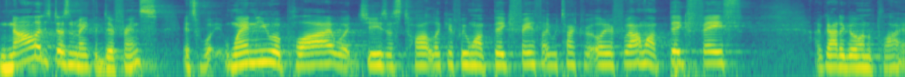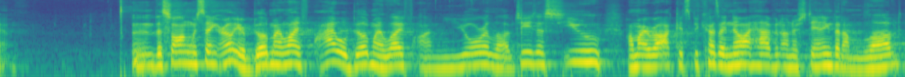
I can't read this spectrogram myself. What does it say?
knowledge doesn't make the difference. It's when you apply what Jesus taught. Look, if we want big faith, like we talked about earlier, if I want big faith, I've got to go and apply it. The song was saying earlier, build my life. I will build my life on your love. Jesus, you are my rock. It's because I know I have an understanding that I'm loved,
